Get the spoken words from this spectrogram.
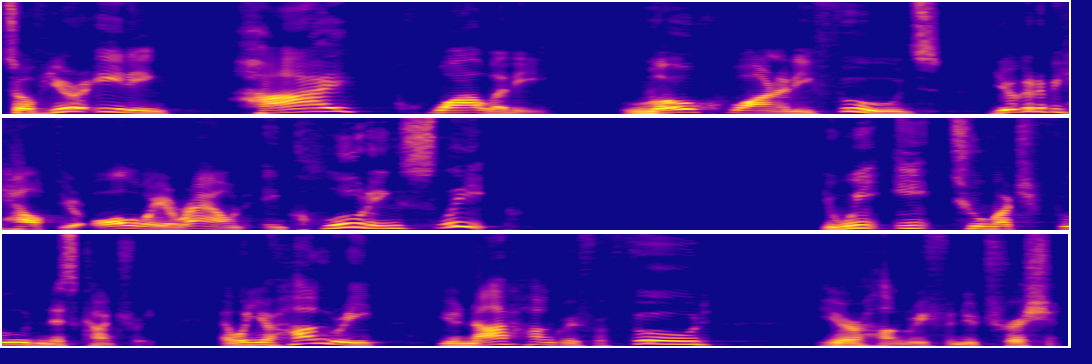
So if you're eating high quality, low quantity foods, you're going to be healthier all the way around, including sleep. We eat too much food in this country. And when you're hungry, you're not hungry for food, you're hungry for nutrition.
